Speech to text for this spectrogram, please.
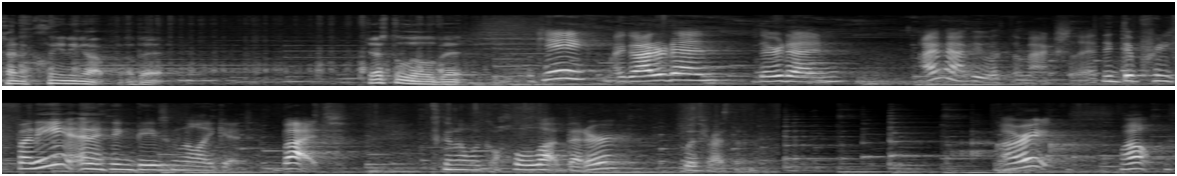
kind of cleaning up a bit. Just a little bit. Okay, I got her done. They're done. I'm happy with them actually. I think they're pretty funny and I think Dave's gonna like it. But it's gonna look a whole lot better with resin. All right, well,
